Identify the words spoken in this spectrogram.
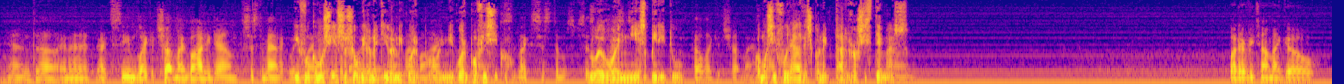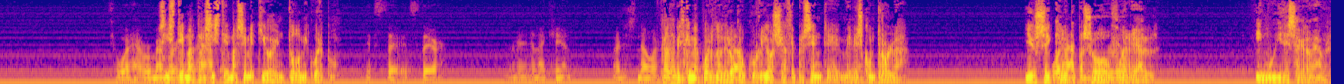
Y fue como si eso se hubiera metido en mi cuerpo, en mi cuerpo físico. Luego en mi espíritu, como si fuera a desconectar los sistemas. Sistema tras sistema se metió en todo mi cuerpo. Cada vez que me acuerdo de lo que ocurrió se hace presente, me descontrola. Yo sé que lo que pasó fue real y muy desagradable.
